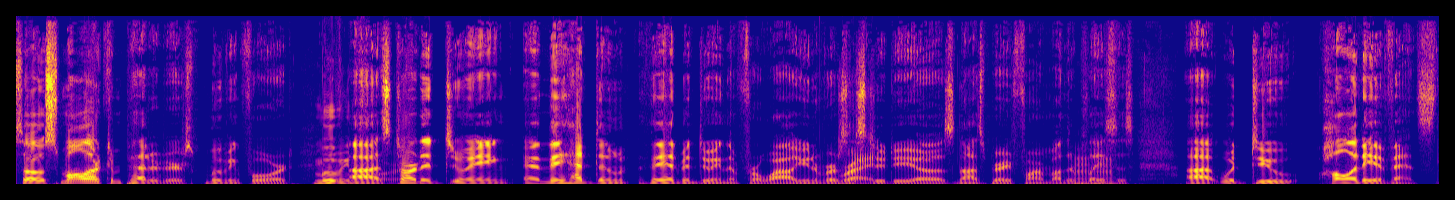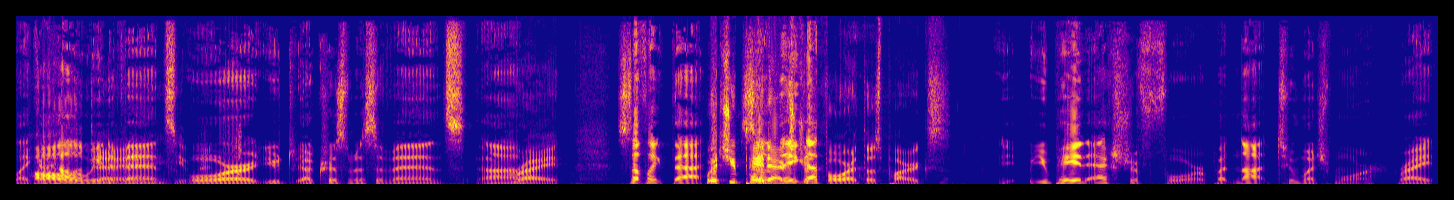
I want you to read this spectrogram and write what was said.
So smaller competitors moving forward Moving uh, forward. started doing, and they had done, they had been doing them for a while. Universal Right. Studios, Knott's Berry Farm, other Mhm. places uh, would do holiday events like a Halloween Holiday events event. or you uh, Christmas events, um, right. Stuff like that. Which you so paid they extra got- for at those parks. y- you paid extra for, but not too much more, right?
